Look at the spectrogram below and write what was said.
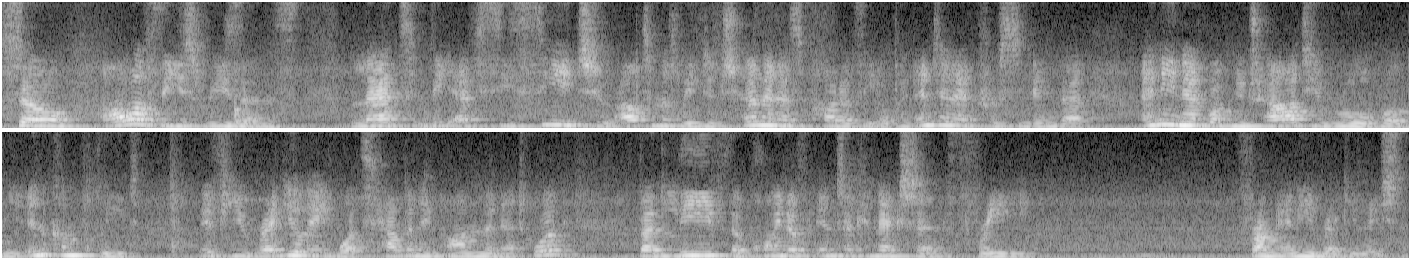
So all of these reasons led the FCC to ultimately determine as part of the open internet proceeding that any network neutrality rule will be incomplete if you regulate what's happening on the network, but leave the point of interconnection free from any regulation.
